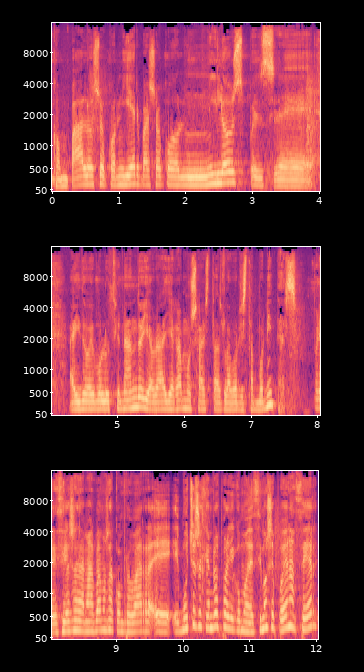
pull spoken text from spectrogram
Con palos o con hierbas o con hilos, pues ha ido evolucionando y ahora llegamos a estas labores tan bonitas. Precioso, además vamos a comprobar eh, muchos ejemplos porque, como decimos, se pueden hacer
